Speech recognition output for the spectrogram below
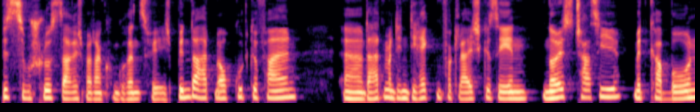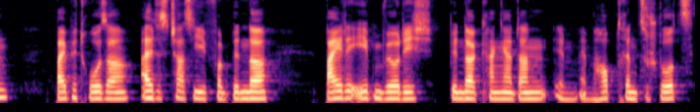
bis zum Schluss, sage ich mal, dann konkurrenzfähig. Binder hat mir auch gut gefallen. Äh, da hat man den direkten Vergleich gesehen. Neues Chassis mit Carbon bei Petrosa, altes Chassis von Binder, beide ebenwürdig. Binder kann ja dann im, im Hauptrennen zu Sturz.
